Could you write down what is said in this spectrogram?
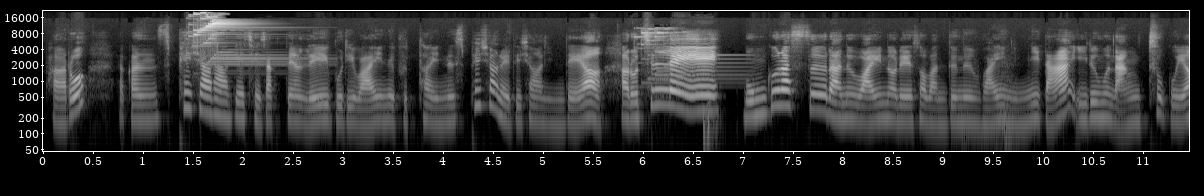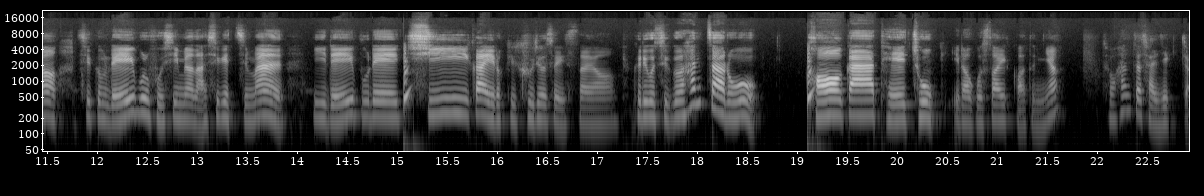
바로 약간 스페셜하게 제작된 레이블이 와인에 붙어 있는 스페셜 에디션인데요. 바로 칠레의 몽그라스라는 와이너리에서 만드는 와인입니다. 이름은 앙투고요. 지금 레이블 보시면 아시겠지만 이 레이블에 G가 이렇게 그려져 있어요. 그리고 지금 한자로 거가 대족이라고 써 있거든요. 저 한자 잘 읽죠?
